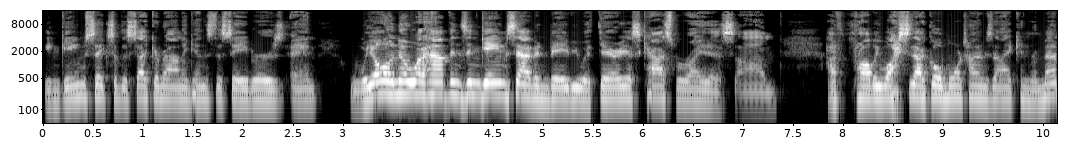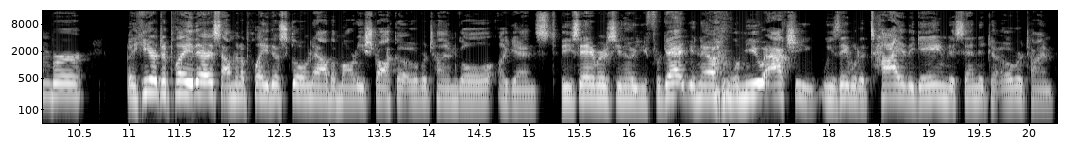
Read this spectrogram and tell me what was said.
in game six of the second round against the Sabres. And we all know what happens in game seven, baby, with Darius Kasparaitis. Um, I've probably watched that goal more times than I can remember. But here to play this, I'm going to play this goal now, the Marty Straka overtime goal against the Sabres. You know, you forget, you know, Lemieux actually was able to tie the game to send it to overtime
